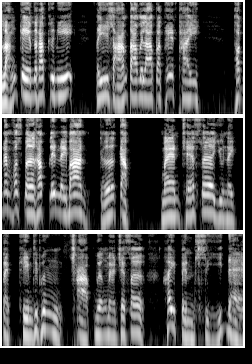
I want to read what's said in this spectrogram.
หลังเกมนะครับ คืนนี้ตีสามตามเวลาประเทศไทยท็อตแนมฮอสเปอร์ครับ เล่นในบ้าน เจอกับแมนเชสเตอร์ยูไนเต็ดทีมที่เพิ่งฉาบเมืองแมนเชสเตอร์ให้เป็นสีแดง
